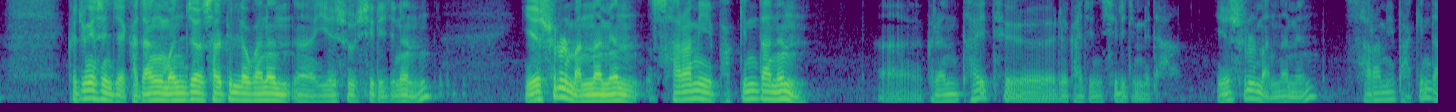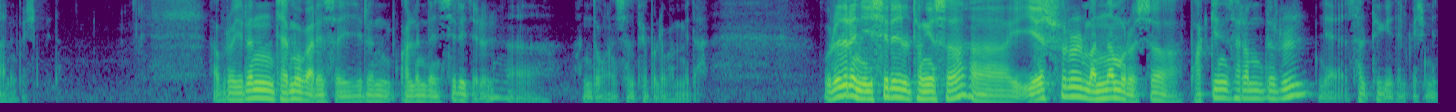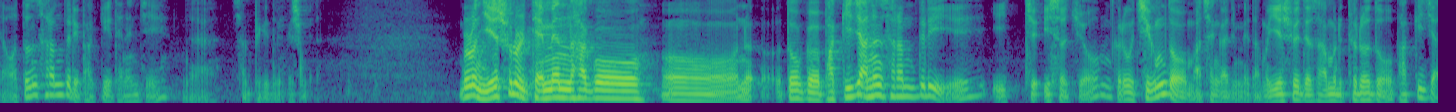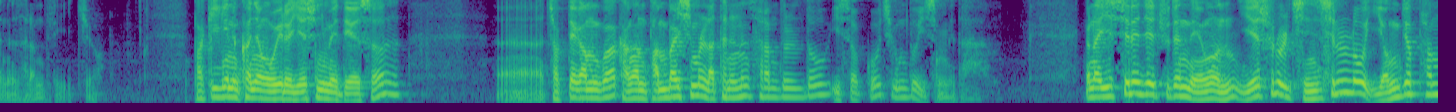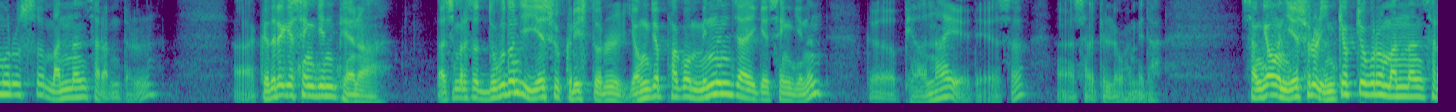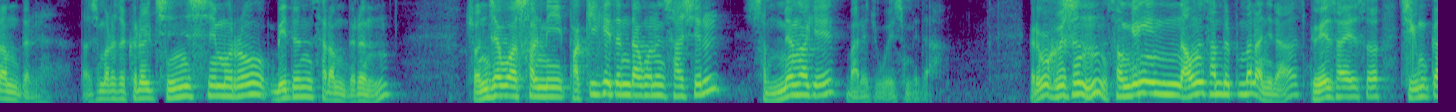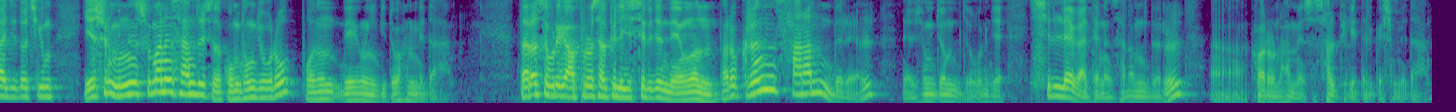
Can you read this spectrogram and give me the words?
그 중에서 이제 가장 먼저 살피려고 하는 어, 예수 시리즈는 예수를 만나면 사람이 바뀐다는 그런 타이틀을 가진 시리즈입니다. 예수를 만나면 사람이 바뀐다는 것입니다. 앞으로 이런 제목 아래서 이런 관련된 시리즈를 어, 한동안 살펴보려고 합니다. 우리들은 이 시리즈를 통해서 어, 예수를 만남으로써 바뀐 사람들을 살피게 될 것입니다. 어떤 사람들이 바뀌게 되는지 살피게 될 것입니다. 물론 예수를 대면하고 어, 또그 바뀌지 않은 사람들이 있, 었죠 그리고 지금도 마찬가지입니다. 뭐 예수에 대해서 아무리 들어도 바뀌지 않는 사람들이 있죠. 바뀌기는커녕 오히려 예수님에 대해서 어, 적대감과 강한 반발심을 나타내는 사람들도 있었고 지금도 있습니다. 그러나 이 시리즈의 주된 내용은 예수를 진실로 영접함으로써 만난 사람들, 어, 그들에게 생긴 변화, 다시 말해서 누구든지 예수 그리스도를 영접하고 믿는 자에게 생기는 그 변화에 대해서 어, 살피려고 합니다. 성경은 예수를 인격적으로 만난 사람들, 다시 말해서 그를 진심으로 믿은 사람들은 존재와 삶이 바뀌게 된다고 하는 사실을 선명하게 말해주고 있습니다. 그리고 그것은 성경에 나온 사람들뿐만 아니라 교회사에서 지금까지도 지금 예수를 믿는 수많은 사람들이 서 공통적으로 보는 내용이기도 합니다. 따라서 우리가 앞으로 살필 이 시리즈 내용은 바로 그런 사람들을 중점적으로 이제 신뢰가 되는 사람들을 아, 거론하면서 살피게 될 것입니다.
